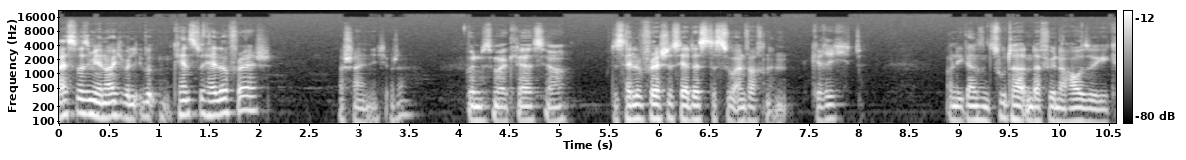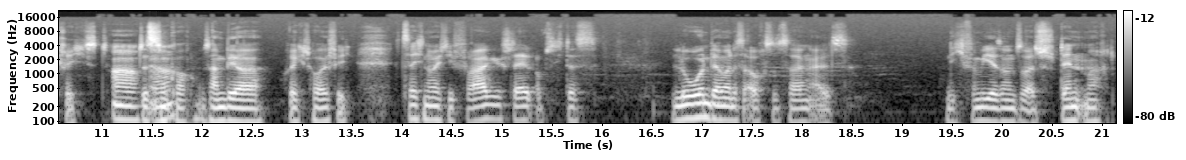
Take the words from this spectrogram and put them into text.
weißt du, was ich mir neulich überlegt Kennst du HelloFresh? Wahrscheinlich, oder? Wenn du es mir erklärst, ja. Das HelloFresh ist ja das, dass du einfach ein Gericht und die ganzen Zutaten dafür nach Hause gekriegst. Ah, Das ja. zum Kochen. Das haben wir ja recht häufig. Jetzt habe ich neulich die Frage gestellt, ob sich das lohnt, wenn man das auch sozusagen als nicht Familie, sondern so als Student macht.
